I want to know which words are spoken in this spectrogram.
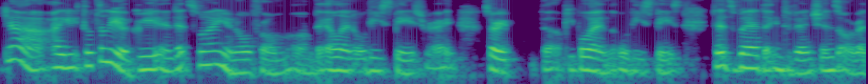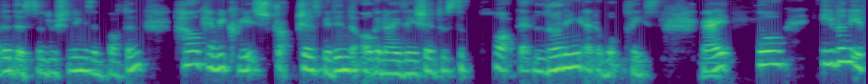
yeah, I totally agree. And that's why, you know, from um, the L and OD space, right? Sorry, the people and OD space, that's where the interventions or rather the solutioning is important. How can we create structures within the organization to support that learning at the workplace, right? Mm-hmm. So even if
